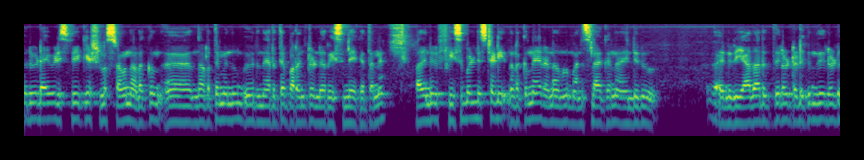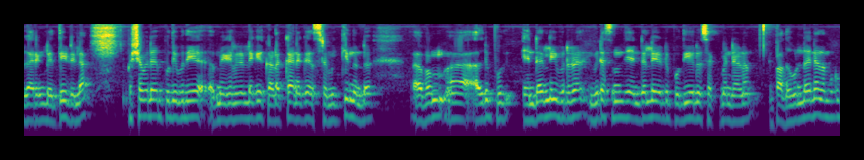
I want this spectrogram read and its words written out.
ഒരു ഡൈവേഴ്സിഫിക്കേഷനുള്ള ശ്രമം നടക്കും നടത്തുമെന്നും ഇവർ നേരത്തെ പറഞ്ഞിട്ടുണ്ട് റീസെന്റിലൊക്കെ തന്നെ. അപ്പോൾ അതിന്റെ ഒരു ഫീസിബിലിറ്റി സ്റ്റഡി നടക്കുന്നതായിട്ടാണ് നമ്മൾ മനസ്സിലാക്കുന്നത്. അതിന്റെ ഒരു അതിന്റെ ഒരു യാഥാർത്ഥ്യത്തിലോട്ട് എടുക്കുന്നതിലോട്ട് കാര്യങ്ങൾ എത്തിയിട്ടില്ല. പക്ഷെ അവർ പുതിയ പുതിയ മേഖലകളിലേക്ക് കടക്കാനൊക്കെ ശ്രമിക്കുന്നുണ്ട്. അപ്പം അതൊരു പുതി എന്റർലി ഇവരുടെ ഇവരെ സംബന്ധിച്ച് എന്റർലി ഒരു പുതിയൊരു സെഗ്മെന്റാണ് അപ്പോൾ അതുകൊണ്ട് തന്നെ നമുക്ക്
